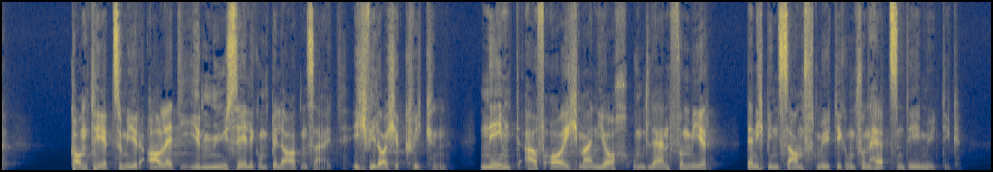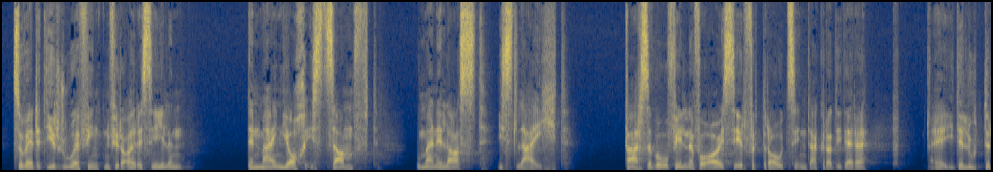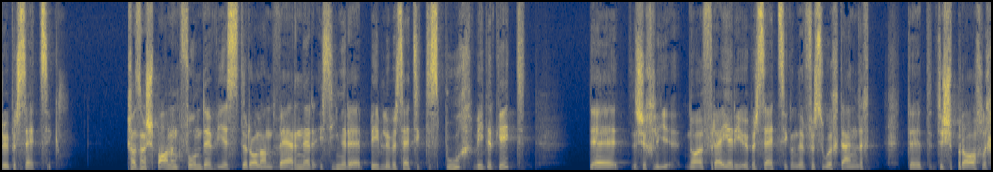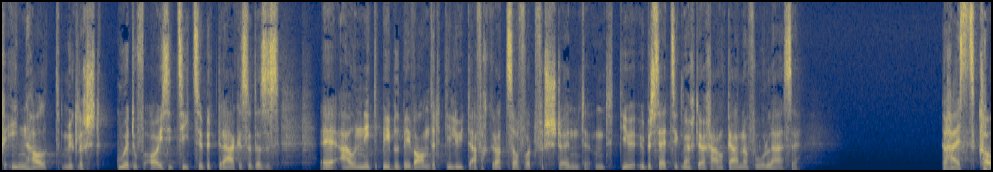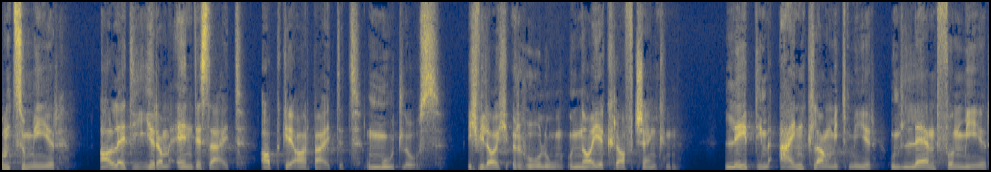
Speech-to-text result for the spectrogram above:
Kommt her zu mir, alle, die ihr mühselig und beladen seid. Ich will euch erquicken. Nehmt auf euch mein Joch und lernt von mir, denn ich bin sanftmütig und von Herzen demütig. So werdet ihr Ruhe finden für eure Seelen, denn mein Joch ist sanft und meine Last ist leicht. Verse, wo vielen von uns sehr vertraut sind, auch gerade in der, äh, in der Luther-Übersetzung. Ich habe es noch spannend gefunden, wie es der Roland Werner in seiner Bibelübersetzung das Buch wiedergibt. Das ist ein bisschen noch eine freiere Übersetzung und er versucht eigentlich, den, den sprachlichen Inhalt möglichst gut auf unsere Zeit zu übertragen, sodass es äh, auch nicht bibelbewanderte Leute einfach gerade sofort verstehen. Und die Übersetzung möchte ich euch auch gerne noch vorlesen. Da heißt kommt zu mir, alle, die ihr am Ende seid, abgearbeitet und mutlos. Ich will euch Erholung und neue Kraft schenken. Lebt im Einklang mit mir und lernt von mir,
